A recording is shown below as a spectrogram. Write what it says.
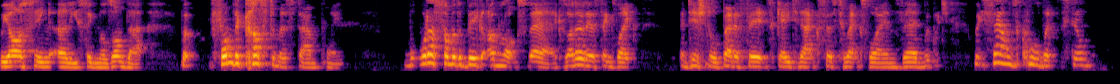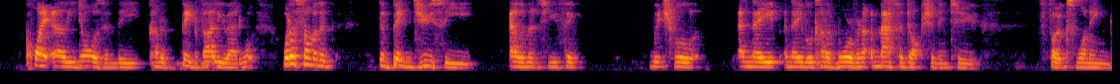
we are seeing early signals of that. But from the customer standpoint, what are some of the big unlocks there? Because I know there's things like additional benefits, gated access to X, Y, and Z, which which sounds cool, but still quite early doors in the kind of big value add. What what are some of the the big juicy elements you think which will enable enable kind of more of a mass adoption into folks wanting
